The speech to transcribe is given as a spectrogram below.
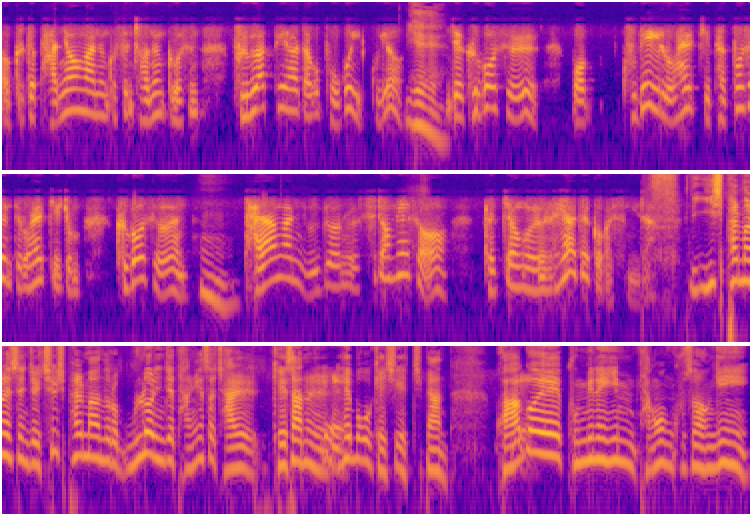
어, 그렇게 반영하는 것은 저는 그것은 불가피하다고 보고 있고요. 예. 이제 그것을 뭐 9대1로 할지 100%로 할지 좀 그것은 음. 다양한 의견을 수렴해서 결정을 해야 될 것 같습니다. 28만에서 이제 78만으로 물론 이제 당에서 잘 계산을 네. 해보고 계시겠지만 과거에 국민의힘 당원 구성이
